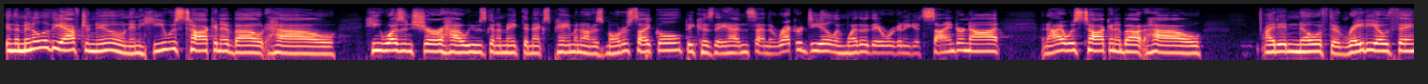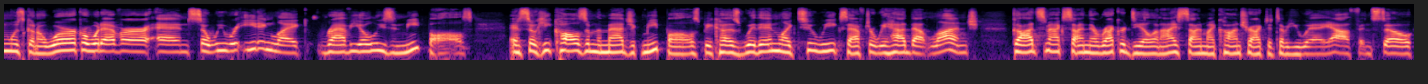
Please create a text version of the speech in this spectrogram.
in the middle of the afternoon and he was talking about how he wasn't sure how he was going to make the next payment on his motorcycle because they hadn't signed the record deal and whether they were going to get signed or not. And I was talking about how I didn't know if the radio thing was going to work or whatever. And so we were eating like raviolis and meatballs. And so he calls them the magic meatballs because within like two weeks after we had that lunch, Godsmack signed their record deal and I signed my contract at WAAF. And so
